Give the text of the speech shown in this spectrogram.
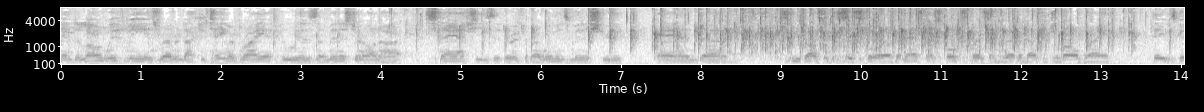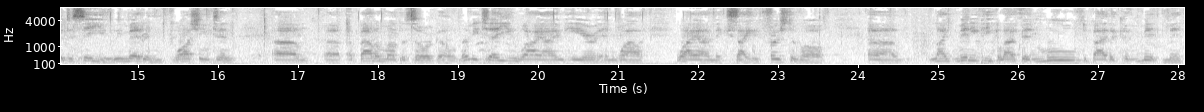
And along with me is Reverend Dr. Tamar Bryant, who is a minister on our staff. She's the director of our women's ministry, and um, she's also the sister of the national spokesperson, Reverend Dr. Jamal Bryant. Dave, it's good to see you. We met in Washington um, uh, about a month or so ago. Let me tell you why I'm here and why why I'm excited. First of all, um, like many people, I've been moved by the commitment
